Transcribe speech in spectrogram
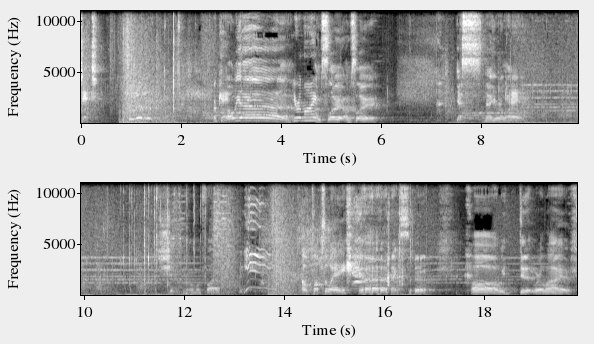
shit. okay, Oh yeah! you're alive. I'm slow, I'm slow. Yes, now you're alive. okay. Shit, now I'm on fire. Oh, plops away. Thanks. oh, we did it, we're alive.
